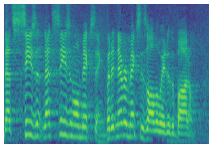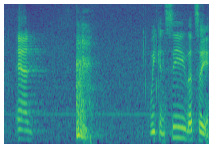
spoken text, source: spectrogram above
that's, season, that's seasonal mixing, but it never mixes all the way to the bottom. And we can see, let's see,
